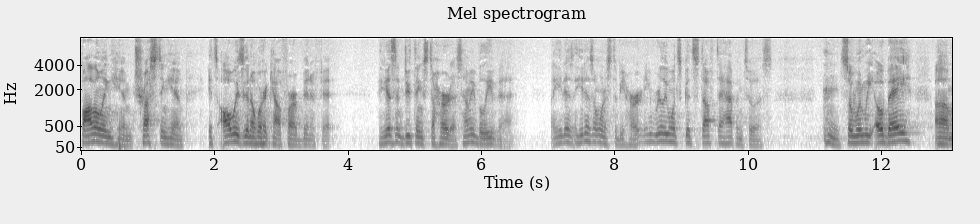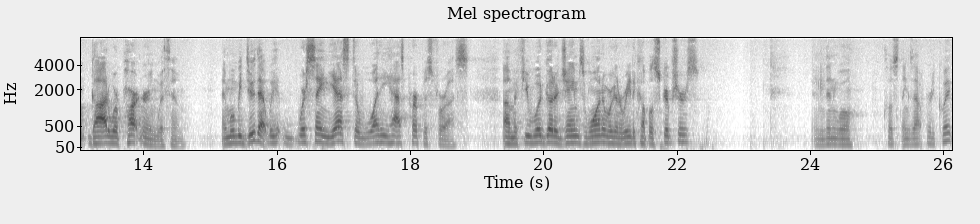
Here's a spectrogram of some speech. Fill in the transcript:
following Him, trusting Him, it's always going to work out for our benefit. He doesn't do things to hurt us. How many believe that? Like he, doesn't, he doesn't want us to be hurt. He really wants good stuff to happen to us. so when we obey um, God, we're partnering with Him. And when we do that, we, we're saying yes to what He has purpose for us. Um, if you would go to James 1, and we're going to read a couple of scriptures, and then we'll close things out pretty quick.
